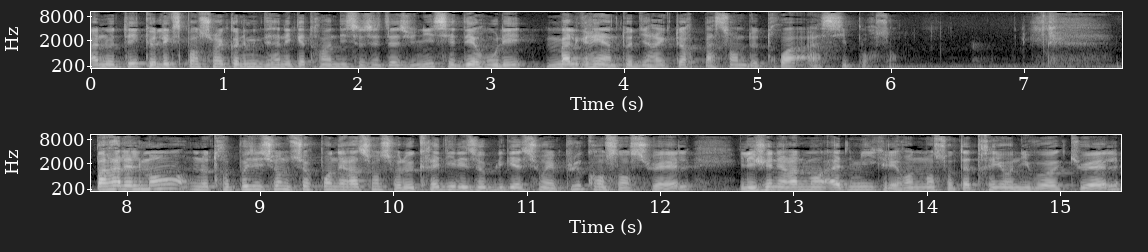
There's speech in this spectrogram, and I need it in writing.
à noter que l'expansion économique des années 90 aux États-Unis s'est déroulée malgré un taux directeur passant de 3 à 6% Parallèlement, notre position de surpondération sur le crédit et les obligations est plus consensuelle. Il est généralement admis que les rendements sont attrayants au niveau actuel,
